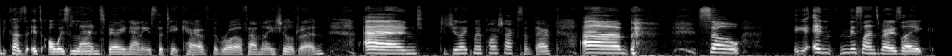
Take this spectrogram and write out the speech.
because it's always lansbury nannies that take care of the royal family children. And did you like my posh accent there? Um so and miss lansbury's like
